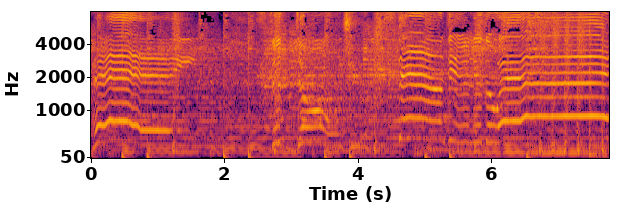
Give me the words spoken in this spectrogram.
pain. So don't you stand in his way.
